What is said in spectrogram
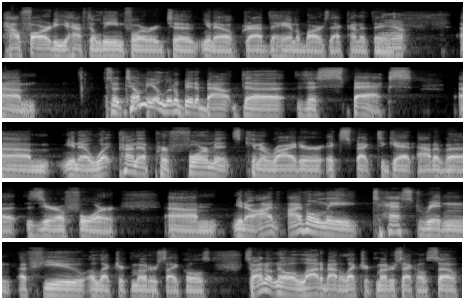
how far do you have to lean forward to you know grab the handlebars that kind of thing Yeah. um, so tell me a little bit about the the specs. Um, you know, what kind of performance can a rider expect to get out of a zero four? Um, you know, I've I've only test ridden a few electric motorcycles, so I don't know a lot about electric motorcycles. So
